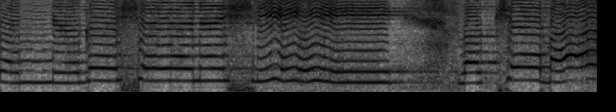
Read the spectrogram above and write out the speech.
पन्नग शयनश्री वक्षबा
